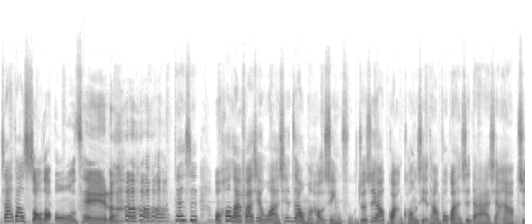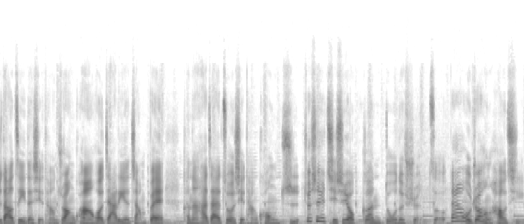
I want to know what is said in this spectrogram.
扎到手都 OK 了。但是我后来发现，哇，现在我们好幸福，就是要管控血糖，不管是大家想要知道自己的血糖状况，或家里的长辈可能他在做血糖控制，就是其实有更多的选择。当然，我就很好奇。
